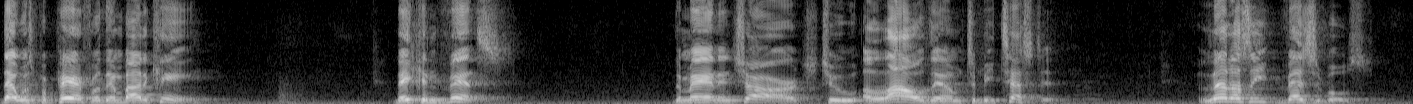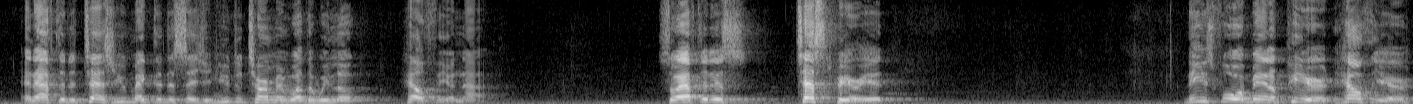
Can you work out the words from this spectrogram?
that was prepared for them by the king. They convinced the man in charge to allow them to be tested. Let us eat vegetables. And after the test, you make the decision. You determine whether we look healthy or not. So after this test period, these four men appeared healthier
